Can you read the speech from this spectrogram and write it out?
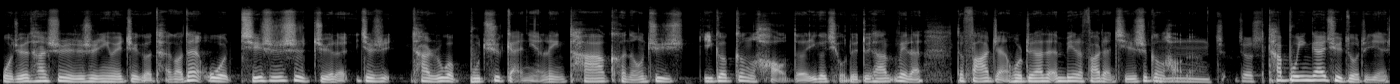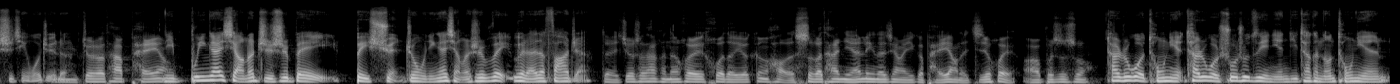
我觉得他确实是因为这个抬高，但我其实是觉得就是。他如果不去改年龄，他可能去一个更好的一个球队，对他未来的发展或者对他在 NBA 的发展其实是更好的。嗯，就就是他不应该去做这件事情，我觉得。就是说他培养你不应该想的只是被被选中，你应该想的是未未来的发展。对，就是说他可能会获得一个更好的适合他年龄的这样一个培养的机会，而不是说他如果同年，他如果说出自己年纪，他可能同年。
